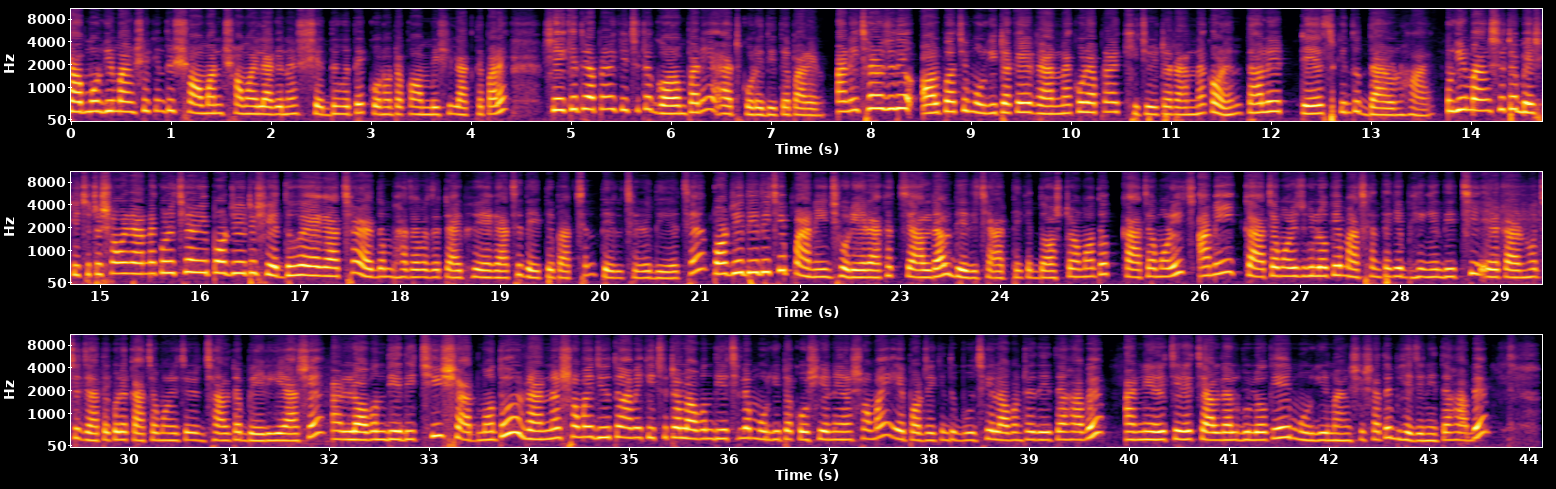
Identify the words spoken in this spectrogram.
সব মুরগির মাংস কিন্তু সমান সময় লাগে না সেদ্ধ হতে। কোনোটা কম বেশি লাগতে পারে, সেই ক্ষেত্রে আপনারা কিছুটা গরম পানি অ্যাড করে দিতে পারেন। পানি ছাড়া যদি অল্প আছে মুরগিটাকে রান্না করে আপনারা খিচুড়িটা রান্না করেন, তাহলে টেস্ট কিন্তু দারুণ হয়। মুরগির মাংসটা বেশ কিছুটা সময় রান্না করেছি আর এই পর্যায়ে এটা সেদ্ধ হয়ে গেছে আর একদম ভাজা ভাজা টাইপ হয়ে গেছে, দেখতে পাচ্ছেন তেল ছেড়ে দিয়েছে। পর্যায়ে দিয়ে দিচ্ছি পানি, ঝরিয়ে রাখা চাল ডাল, দিয়ে দিচ্ছি আট থেকে দশটার মতো কাঁচা মরিচ আমি কাঁচা মরিচ গুলোকে মাঝখান থেকে ভেঙে দিচ্ছি, এর কারণ হচ্ছে যাতে করে কাঁচা মরিচের ঝালটা বেরিয়ে আসে। আর লবণ দিয়ে দিচ্ছি স্বাদ মতো। রান্নার সময় যেহেতু আমি কিছুটা লবণ দিয়েছিলাম, মুরগিটা কষিয়ে নেওয়ার সময় এ পর্যায়ে কিন্তু বুঝে লবণটা দিতে হবে। আর নেড়ে চেড়ে চাল ডালগুলোকে মুরগির মাংসের সাথে ভেজে নিতে হবে।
